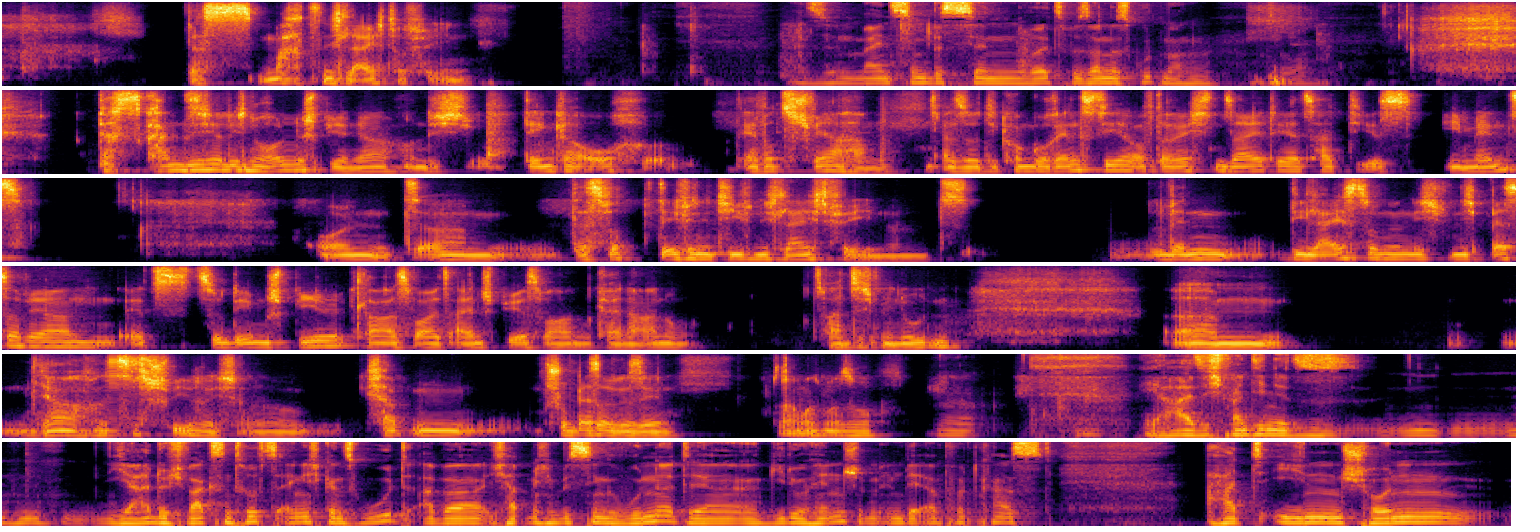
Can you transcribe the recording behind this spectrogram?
Das macht es nicht leichter für ihn. Also meinst du ein bisschen, wolltest besonders gut machen? So. Das kann sicherlich eine Rolle spielen, ja. Und ich denke auch, er wird es schwer haben. Also die Konkurrenz, die er auf der rechten Seite jetzt hat, die ist immens. Und ähm, das wird definitiv nicht leicht für ihn. Und wenn die Leistungen nicht, nicht besser wären jetzt zu dem Spiel, klar, es war jetzt ein Spiel, es waren, keine Ahnung, 20 Minuten. Ähm, ja, es ist schwierig. Also ich habe ihn schon besser gesehen, sagen wir es mal so. Ja. ja, also ich fand ihn jetzt, ja, durchwachsen trifft es eigentlich ganz gut, aber ich habe mich ein bisschen gewundert, der Guido Hensch im MDR-Podcast hat ihn schon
